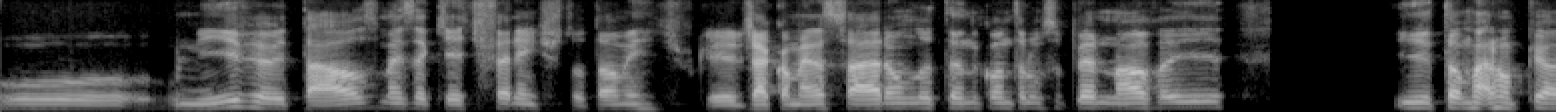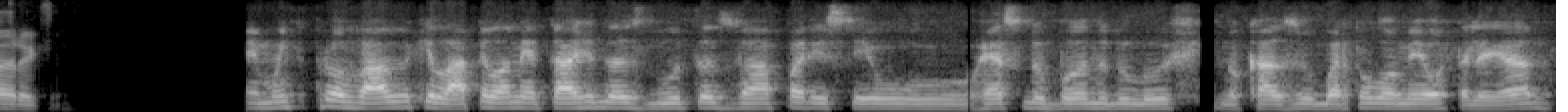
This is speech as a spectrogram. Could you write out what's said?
o, o nível e tal, mas aqui é diferente, totalmente. Porque já começaram lutando contra um supernova e e tomaram pior aqui. É muito provável que lá pela metade das lutas vá aparecer o resto do bando do Luffy. No caso, o Bartolomeu, tá ligado?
